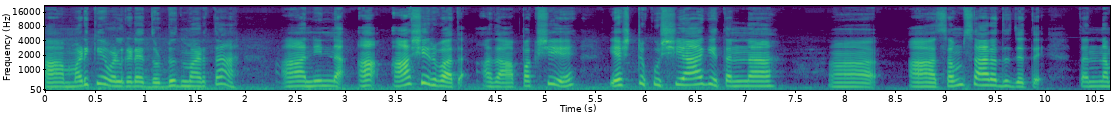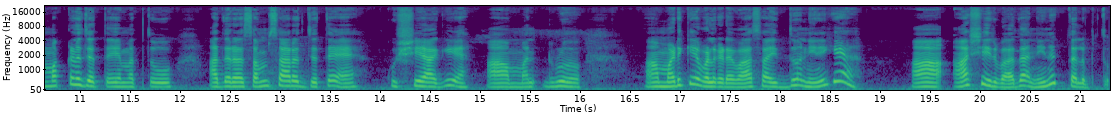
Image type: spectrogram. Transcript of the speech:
ಆ ಮಡಿಕೆ ಒಳಗಡೆ ದೊಡ್ಡದು ಮಾಡ್ತಾ ಆ ನಿನ್ನ ಆ ಆಶೀರ್ವಾದ ಅದು ಆ ಪಕ್ಷಿ ಎಷ್ಟು ಖುಷಿಯಾಗಿ ತನ್ನ ಆ, ಆ ಸಂಸಾರದ ಜೊತೆ ತನ್ನ ಮಕ್ಕಳ ಜೊತೆ ಮತ್ತು ಅದರ ಸಂಸಾರದ ಜೊತೆ ಖುಷಿಯಾಗಿ ಆ ಮನ್ ಆ ಮಡಿಕೆ ಒಳಗಡೆ ವಾಸ ಇದ್ದು ನಿನಗೆ ಆ ಆಶೀರ್ವಾದ ನಿನಗೆ ತಲುಪ್ತು.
